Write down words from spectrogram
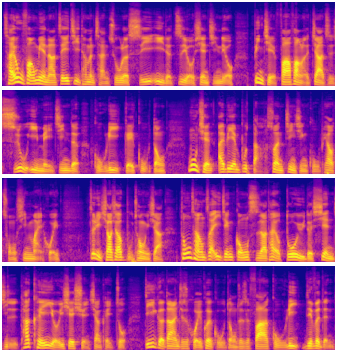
财务方面呢、这一季他们产出了十一亿的自由现金流，并且发放了价值十五亿美金的股利给股东。目前 IBM 不打算进行股票重新买回。这里小小补充一下，通常在一间公司啊，它有多余的现金，它可以有一些选项可以做。第一个当然就是回馈股东，就是发股利 （dividend）。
